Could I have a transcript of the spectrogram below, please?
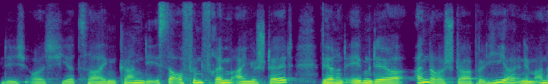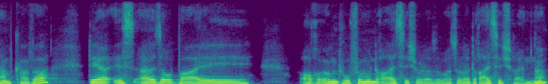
die ich euch hier zeigen kann, die ist da auf 5 Rem eingestellt, während eben der andere Stapel hier in dem anderen Cover, der ist also bei auch irgendwo 35 oder sowas oder 30 REM. Ne?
